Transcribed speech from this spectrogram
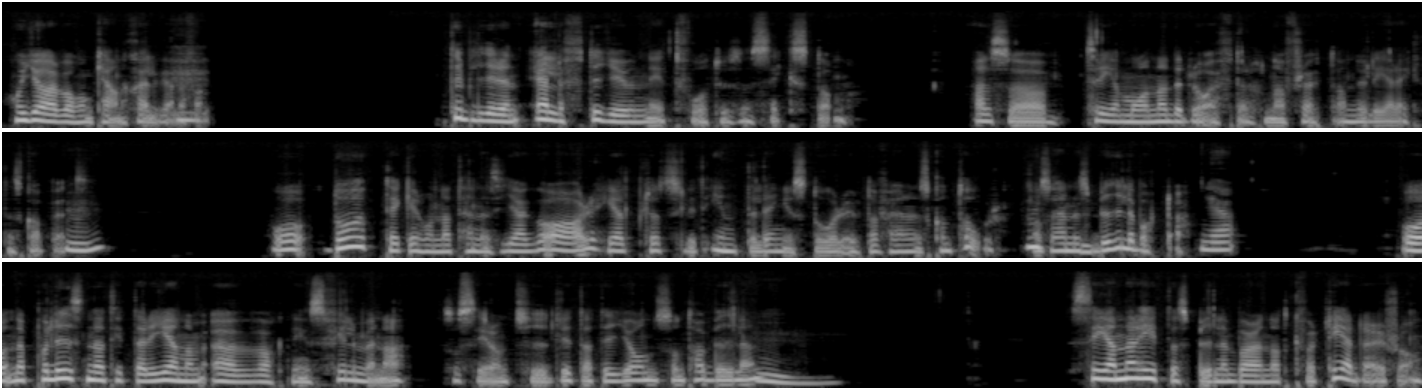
hon gör vad hon kan själv i alla fall. Det blir den 11 juni 2016. Alltså tre månader då efter att hon har försökt annullera äktenskapet. Mm. Och då upptäcker hon att hennes Jaguar helt plötsligt inte längre står utanför hennes kontor. Alltså hennes bil är borta. Ja. Och när poliserna tittar igenom övervakningsfilmerna så ser de tydligt att det är John som tar bilen. Mm. Senare hittas bilen bara något kvarter därifrån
